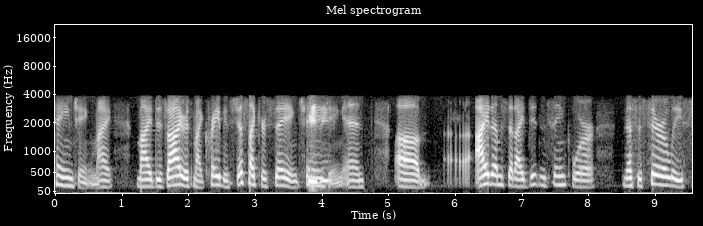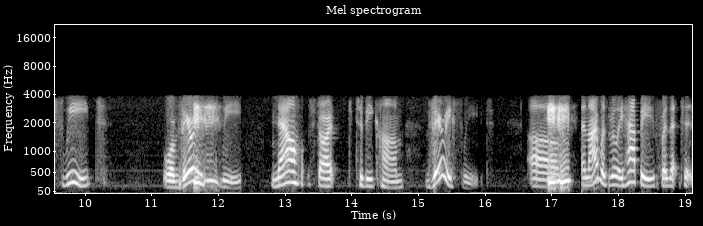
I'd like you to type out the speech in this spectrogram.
changing, my my desires, my cravings, just like you're saying, changing, and um, items that I didn't think were necessarily sweet or very Mhm. sweet now start to become very sweet. Um, Mhm. And I was really happy for that to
